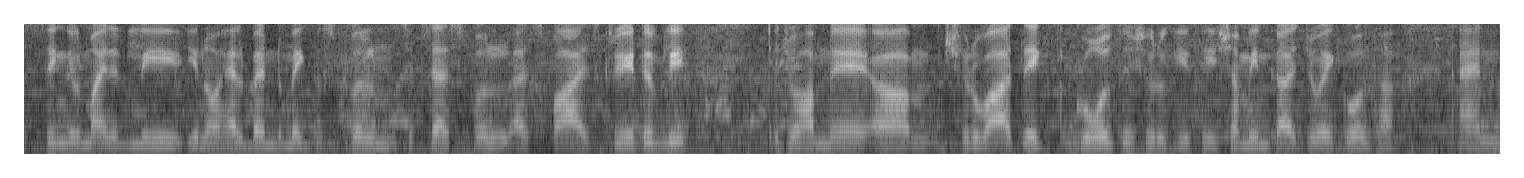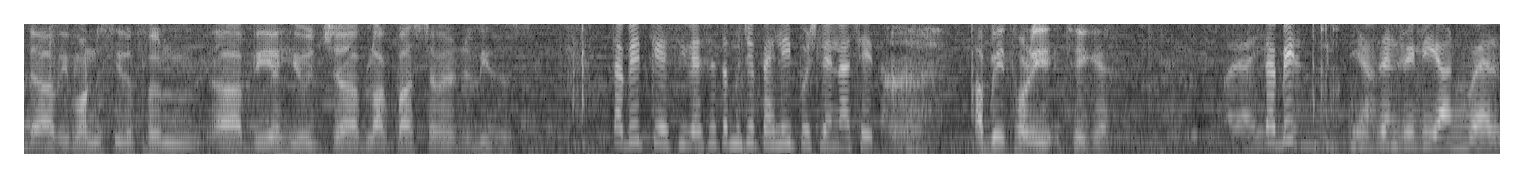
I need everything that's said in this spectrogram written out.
single-mindedly you know hell-bent to make this film successful as far as creatively जो हमने um, शुरुआत एक गोल से शुरू की थी शमीन का जो एक गोल था and we want to see the film be a huge blockbuster when it releases तबीयत कैसी वैसे तो मुझे पहले ही पूछ लेना चाहिए था अभी थोड़ी ठीक है तबीयत He's been really unwell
